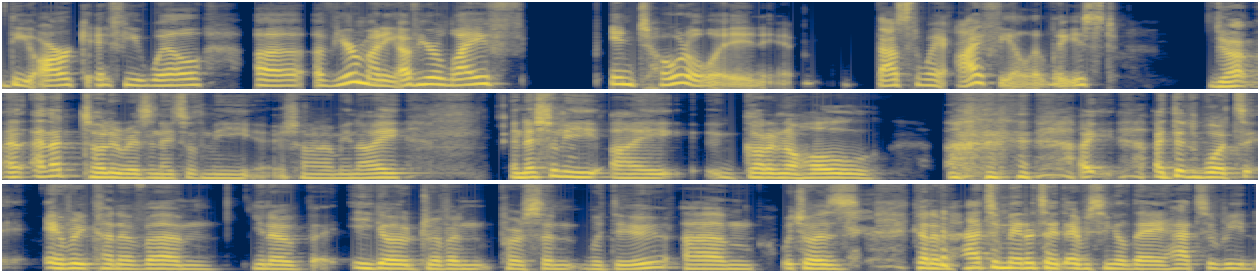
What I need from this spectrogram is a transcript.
the arc, if you will, uh, of your money, of your life in total. It, that's the way I feel, at least. Yeah, and, and that totally resonates with me, Sean. I mean, I initially I got in a whole I I did what every kind of um, you know ego driven person would do, um, which was kind of had to meditate every single day, had to read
